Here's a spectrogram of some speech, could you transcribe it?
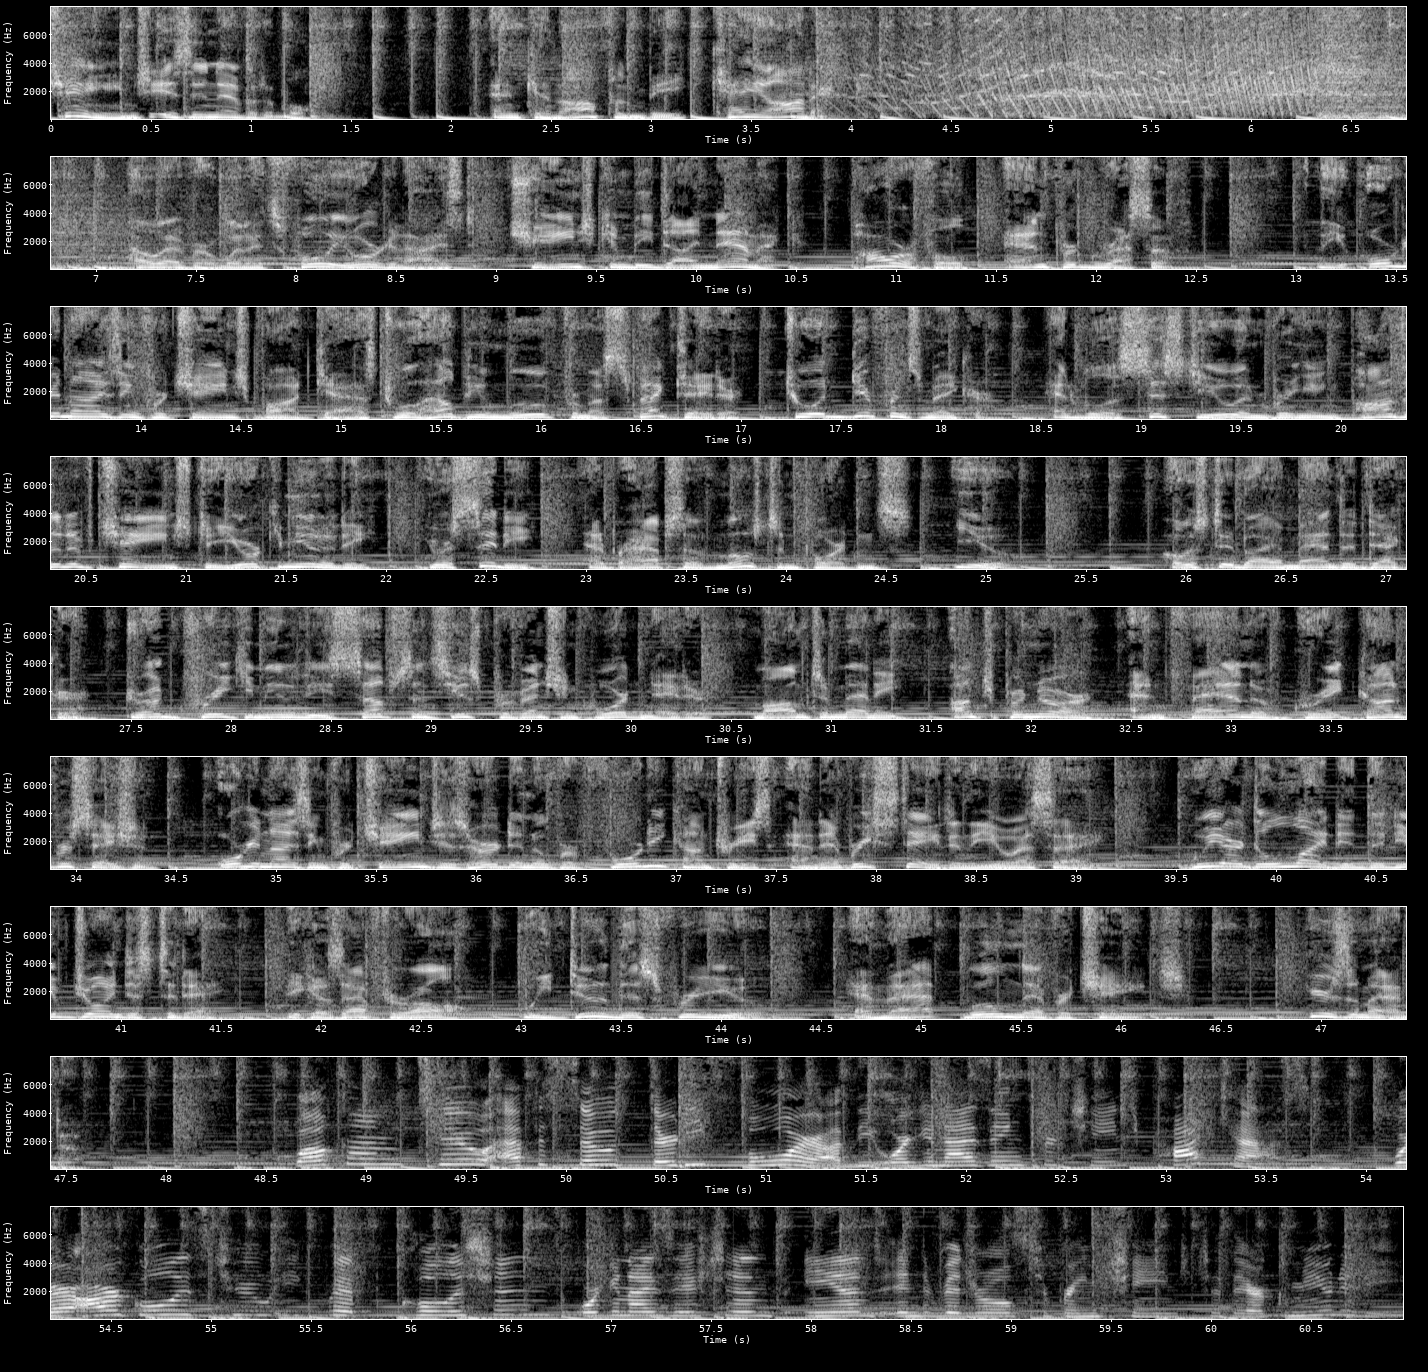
change is inevitable and can often be chaotic. However, when it's fully organized, change can be dynamic, powerful, and progressive. The Organizing for Change podcast will help you move from a spectator to a difference maker and will assist you in bringing positive change to your community, your city, and perhaps of most importance, you. Hosted by Amanda Decker, drug free community substance use prevention coordinator, mom to many, entrepreneur, and fan of great conversation. Organizing for Change is heard in over 40 countries and every state in the USA. We are delighted that you've joined us today because, after all, we do this for you, and that will never change. Here's Amanda. Welcome to episode 34 of the Organizing for Change podcast, where our goal is to coalitions, organizations, and individuals to bring change to their community.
